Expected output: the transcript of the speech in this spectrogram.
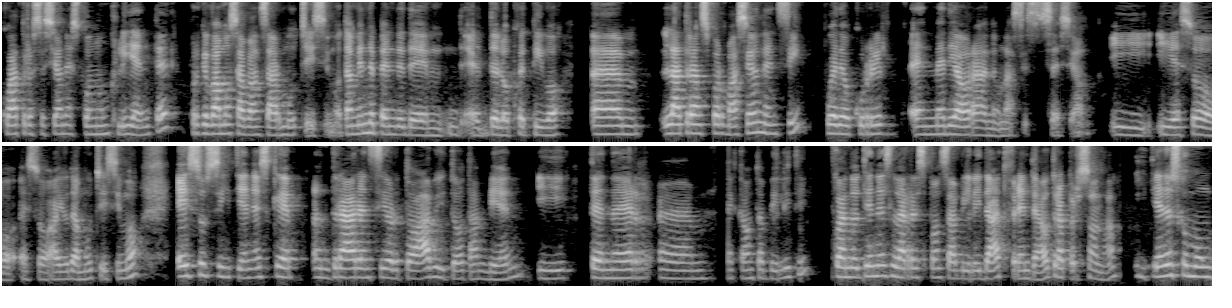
cuatro sesiones con un cliente porque vamos a avanzar muchísimo. También depende del objetivo. Em, la transformación en sí puede ocurrir en media hora en una sesión y, eso, eso ayuda muchísimo. Eso sí, tienes que entrar en cierto hábito también y tener em, accountability. Cuando tienes la responsabilidad frente a otra persona y tienes como un,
